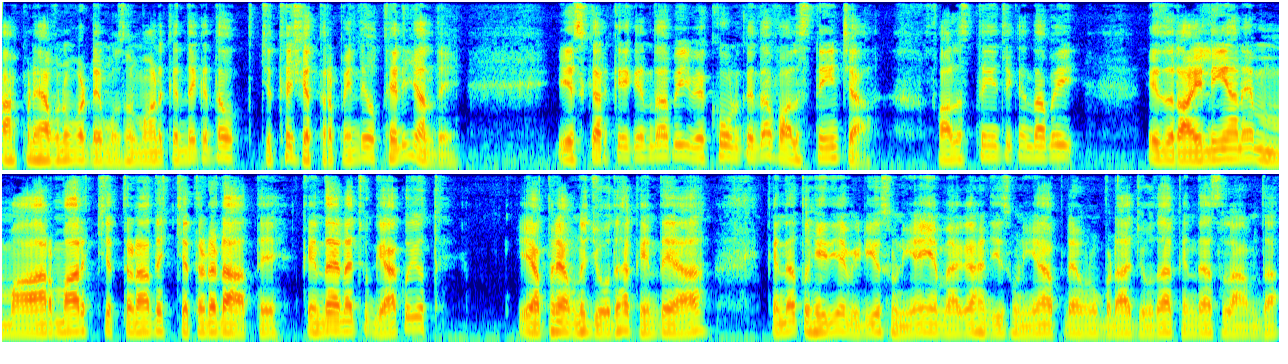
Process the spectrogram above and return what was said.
ਆਪਣੇ ਆਪ ਨੂੰ ਵੱਡੇ ਮੁਸਲਮਾਨ ਕਹਿੰਦੇ। ਕਹਿੰਦਾ ਜਿੱਥੇ ਛਿੱਤਰ ਪੈਂਦੇ ਉੱਥੇ ਨਹੀਂ ਜਾਂਦੇ। ਇਸ ਕਰਕੇ ਕਹਿੰਦਾ ਵੀ ਵੇਖੋ, ਹੁਣ ਕਹਿੰਦਾ ਫਲਸਤੀਨ 'ਚ ਆ। ਫਲਸਤੀਨ 'ਚ ਕਹਿੰਦਾ ਵੀ ਇਜ਼ਰਾਈਲੀਆਂ ਨੇ ਮਾਰ-ਮਾਰ ਚਿੱਤੜਾਂ ਤੇ ਚਿੱਤੜ ਢਾਤੇ ਕਹਿੰਦਾ ਇਹਨਾਂ 'ਚੋਂ ਗਿਆ ਕੋਈ ਉੱਥੇ? ਇਹ ਆਪਣੇ ਆਪ ਨੂੰ ਯੋਧਾ ਕਹਿੰਦੇ ਆ। ਕਹਿੰਦਾ ਤੁਸੀਂ ਇਹਦੀਆਂ ਵੀਡੀਓ ਸੁਣੀਆਂ ਹੀ ਆ। ਮੈਂ ਕਿਹਾ, ਹਾਂਜੀ, ਸੁਣੀਆਂ। ਆਪਣੇ ਆਪ ਨੂੰ ਬੜਾ ਯੋਧਾ ਕਹਿੰਦਾ ਇਸਲਾਮ ਦਾ।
